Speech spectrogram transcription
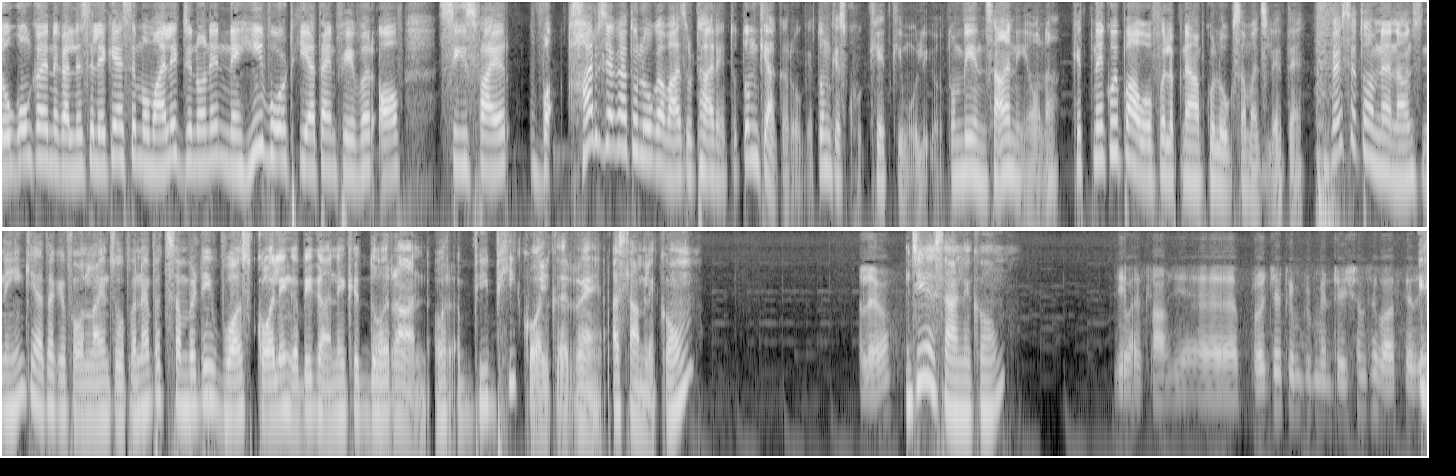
लोगों का निकलने से लेके ऐसे ममालिक जिन्होंने नहीं वोट किया था इन फेवर ऑफ़ सीज फायर हर जगह तो लोग आवाज़ उठा रहे हैं तो तुम क्या करोगे? तुम किस खेत की मूली हो? तुम भी इंसान ही हो ना? कितने कोई पावरफुल अपने आप को लोग समझ लेते हैं। वैसे तो हमने अनाउंस नहीं किया था कि फ़ोन लाइंस ओपन है बट समबडी वाज कॉलिंग अभी गाने के दौरान और अभी भी कॉल कर रहे हैं। अस्सलाम वालेकुम। हेलो जी अस्सलाम वालेकुम। जी इस्लाम जी प्रोजेक्ट इम्प्लीमेंटेशन से बात कर रही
